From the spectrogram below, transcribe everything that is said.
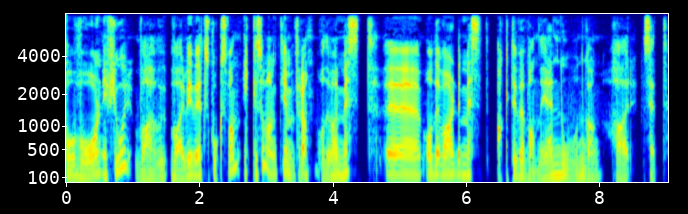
På våren i fjor var, var vi ved et skogsvann ikke så langt hjemmefra, og det var, mest, øh, og det var det mest aktive vannet jeg noen gang har sett.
